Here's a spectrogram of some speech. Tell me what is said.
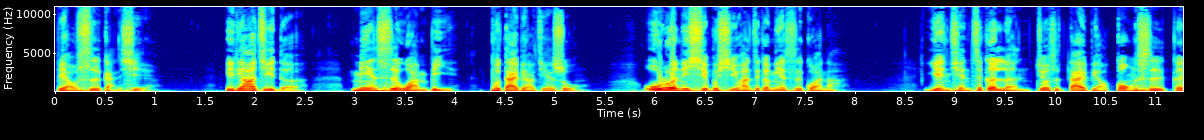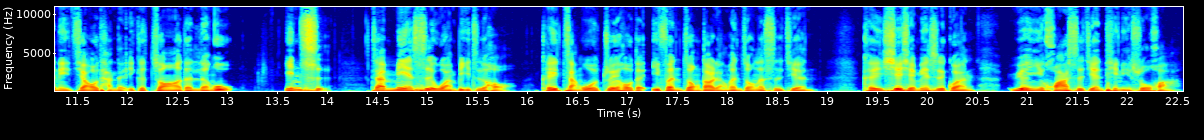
表示感谢，一定要记得，面试完毕不代表结束。无论你喜不喜欢这个面试官啊，眼前这个人就是代表公司跟你交谈的一个重要的人物。因此，在面试完毕之后，可以掌握最后的一分钟到两分钟的时间，可以谢谢面试官愿意花时间听你说话。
